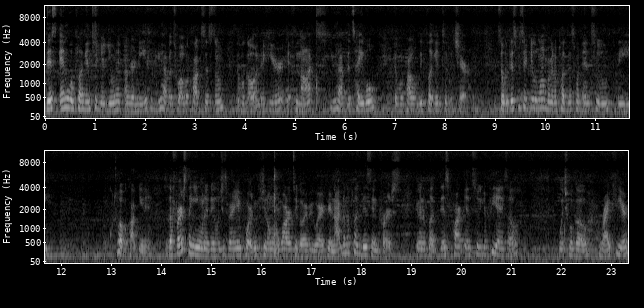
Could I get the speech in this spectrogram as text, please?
This end will plug into your unit underneath. If you have a 12 o'clock system, it will go under here. If not, you have the table, it will probably plug into the chair. So with this particular one, we're gonna plug this one into the 12 o'clock unit. So the first thing you wanna do, which is very important because you don't want water to go everywhere, you're not gonna plug this in first. You're gonna plug this part into your piezo, which will go right here.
